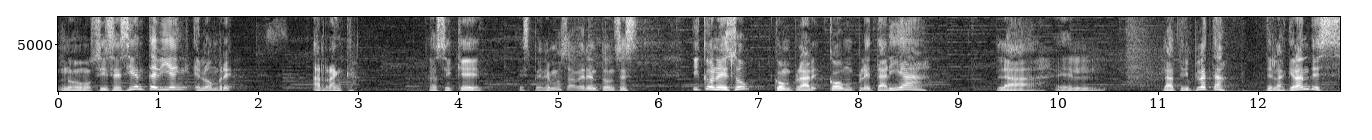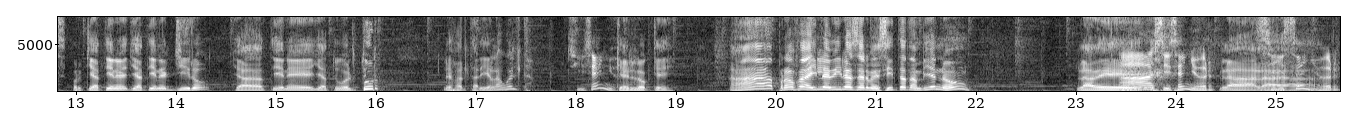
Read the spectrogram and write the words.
No, si se siente bien, el hombre arranca. Así que esperemos a ver entonces. Y con eso complar- completaría la, el- la tripleta de las grandes, porque ya tiene, ya tiene el Giro, ya tiene, ya tuvo el Tour, le faltaría la vuelta, Sí, señor. que es lo que. Ah, profe, ahí le vi la cervecita también, ¿no? La de. Ah, sí, señor. La, la- Sí, señor.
